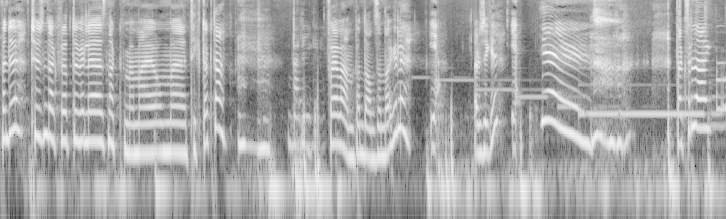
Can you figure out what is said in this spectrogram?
Men du, tusen takk for at du ville snakke med meg om eh, TikTok, da. Bare hyggelig. Får jeg være med på en dans en dag, eller? Ja. Er du sikker? ja. Yeah! Takk for i dag.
